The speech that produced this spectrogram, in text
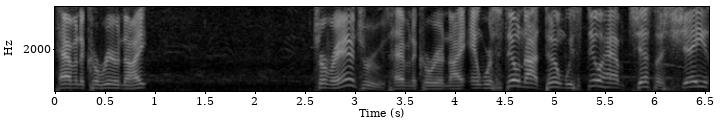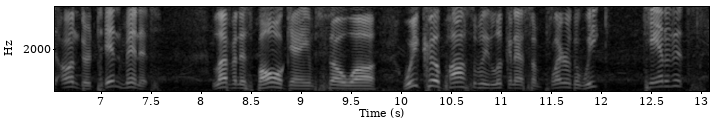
having a career night. Trevor Andrews having a career night, and we're still not done. We still have just a shade under 10 minutes left in this ball game, so uh, we could possibly looking at some Player of the Week candidates.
